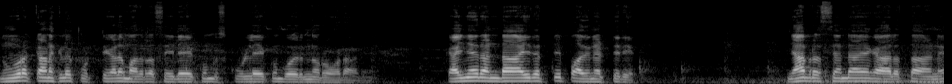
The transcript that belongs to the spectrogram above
നൂറക്കണക്കിലെ കുട്ടികൾ മദ്രസയിലേക്കും സ്കൂളിലേക്കും പോരുന്ന റോഡാണ് കഴിഞ്ഞ രണ്ടായിരത്തി പതിനെട്ടിൽ ഞാൻ പ്രസിഡന്റായ കാലത്താണ്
